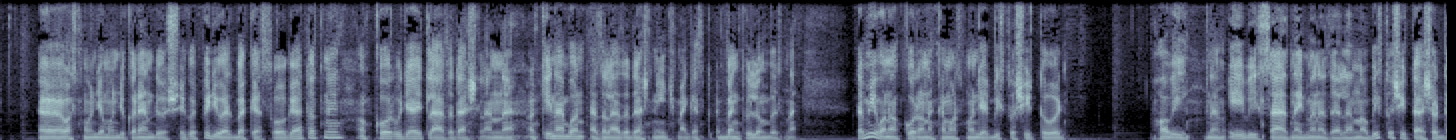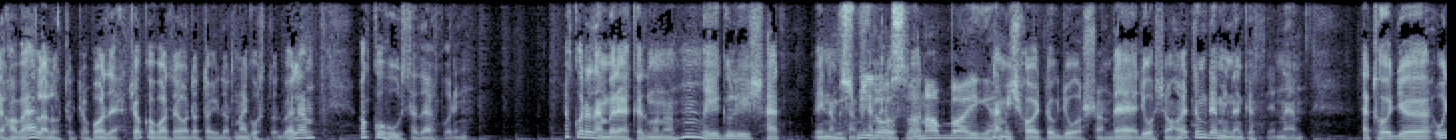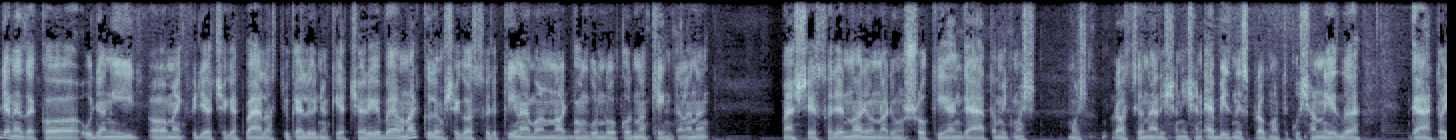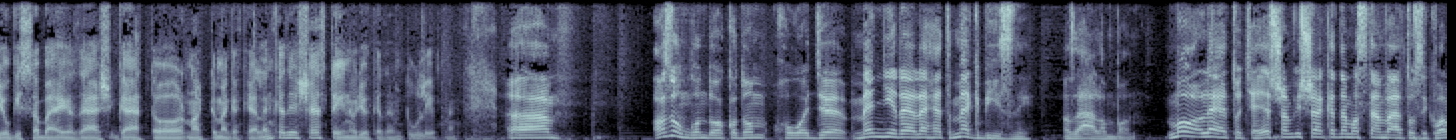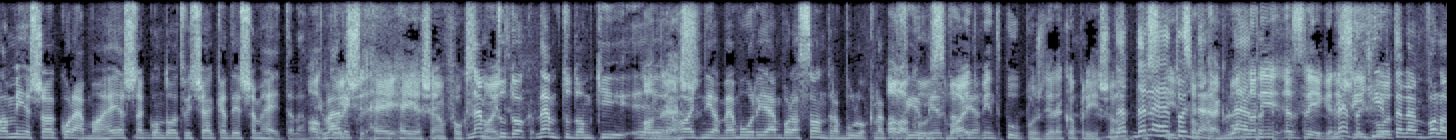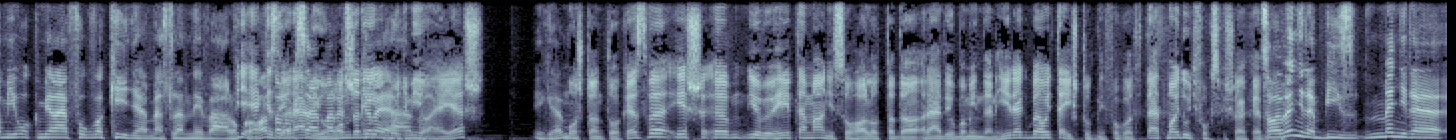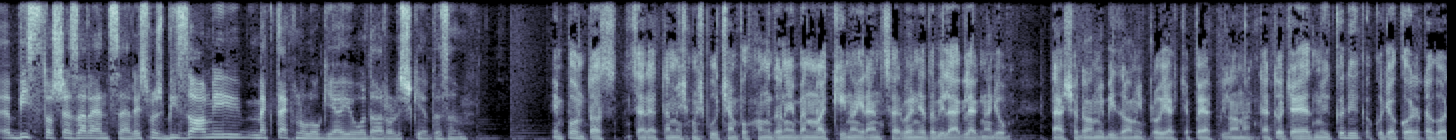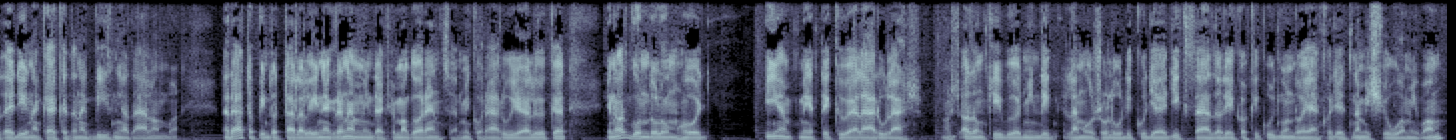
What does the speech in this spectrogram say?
azt mondja mondjuk a rendőrség, hogy figyelj, be kell szolgáltatni, akkor ugye itt lázadás lenne. A Kínában ez a lázadás nincs meg, ebben különböznek. De mi van akkor, nekem azt mondja egy biztosító, hogy havi, nem, évi 140 ezer lenne a biztosításod, de ha vállalod, hogy a vaze, csak a vaze adataidat megosztod velem, akkor 20 ezer forint. Akkor az ember elkezd mondani, hm, végül is, hát Én nem És mi rossz van abban, igen. Nem is hajtok gyorsan, de gyorsan hajtunk, de mindenkezdén nem. Tehát, hogy uh, ugyanezek a, ugyanígy a megfigyeltséget választjuk előnyökért cserébe. A nagy különbség az, hogy a Kínában nagyban gondolkodnak, kénytelenek. Másrészt, hogy egy nagyon-nagyon sok ilyen gát, amit most, most racionálisan is, e-business pragmatikusan nézve, gát a jogi szabályozás, gát a nagy tömegek ellenkezése, ez tény, hogy ők ezen túllépnek. Uh, azon gondolkodom, hogy mennyire lehet megbízni az államban. Ma lehet, hogy helyesen viselkedem, aztán változik valami, és a korábban helyesnek gondolt viselkedésem helytelen. Akkor válik. is hely, helyesen fogsz nem majd... Tudok, nem tudom ki eh, András. hagyni a memóriámból a Sandra Bullocknak a filmjét. majd, ami... mint púpos gyerek a prés alatt. De, de lehet, hogy nem. Mondani, lehet, hogy, ez régen lehet, is így hogy hirtelen volt. valami okmjánál fogva kényelmetlenné válok. Ugye, a hatalom a rádió mondani, hogy mi a helyes, igen. mostantól kezdve, és ö, jövő héten már annyiszor hallottad a rádióban minden hírekbe, hogy te is tudni fogod. Tehát majd úgy fogsz viselkedni. Szóval mennyire, bíz, mennyire biztos ez a rendszer, és most bizalmi, meg technológiai oldalról is kérdezem. Én pont azt szeretem, és most pulcsán fog hangzani ebben a nagy kínai rendszerben, hogy ez a világ legnagyobb társadalmi bizalmi projektje per pillanat. Tehát, hogyha ez működik, akkor gyakorlatilag az egyének elkezdenek bízni az államban. De rátapintottál a lényegre, nem mindegy, hogy maga a rendszer mikor árulja el őket, én azt gondolom, hogy ilyen mértékű elárulás, most azon kívül, hogy mindig lemorzsolódik ugye egy x százalék, akik úgy gondolják, hogy ez nem is jó, ami van.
